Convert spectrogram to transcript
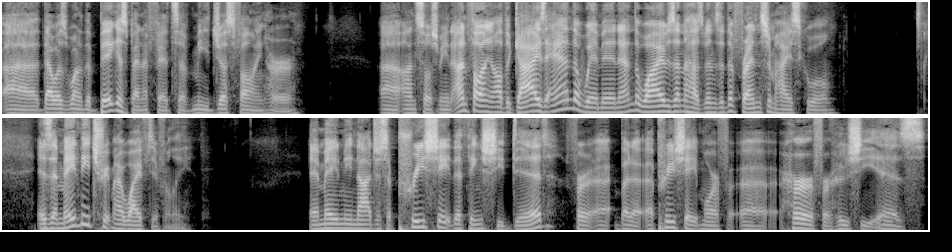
uh, that was one of the biggest benefits of me just following her uh, on social media, unfollowing all the guys and the women and the wives and the husbands and the friends from high school, is it made me treat my wife differently. It made me not just appreciate the things she did for, uh, but uh, appreciate more for, uh, her for who she is,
